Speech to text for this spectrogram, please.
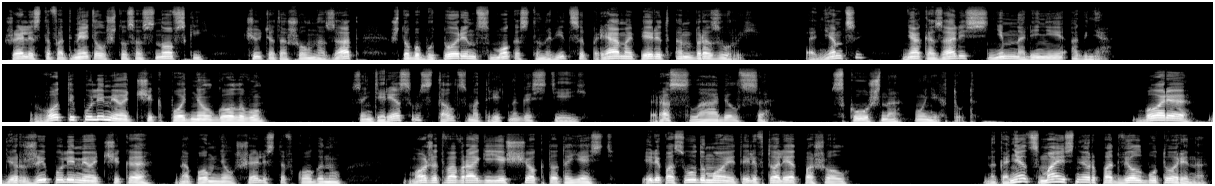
Шелестов отметил, что Сосновский чуть отошел назад, чтобы Буторин смог остановиться прямо перед амбразурой, а немцы не оказались с ним на линии огня. Вот и пулеметчик поднял голову. С интересом стал смотреть на гостей. Расслабился. Скучно у них тут. «Боря, держи пулеметчика», — напомнил Шелестов Когану. «Может, во враге еще кто-то есть. Или посуду моет, или в туалет пошел». Наконец Майснер подвел Буторина.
